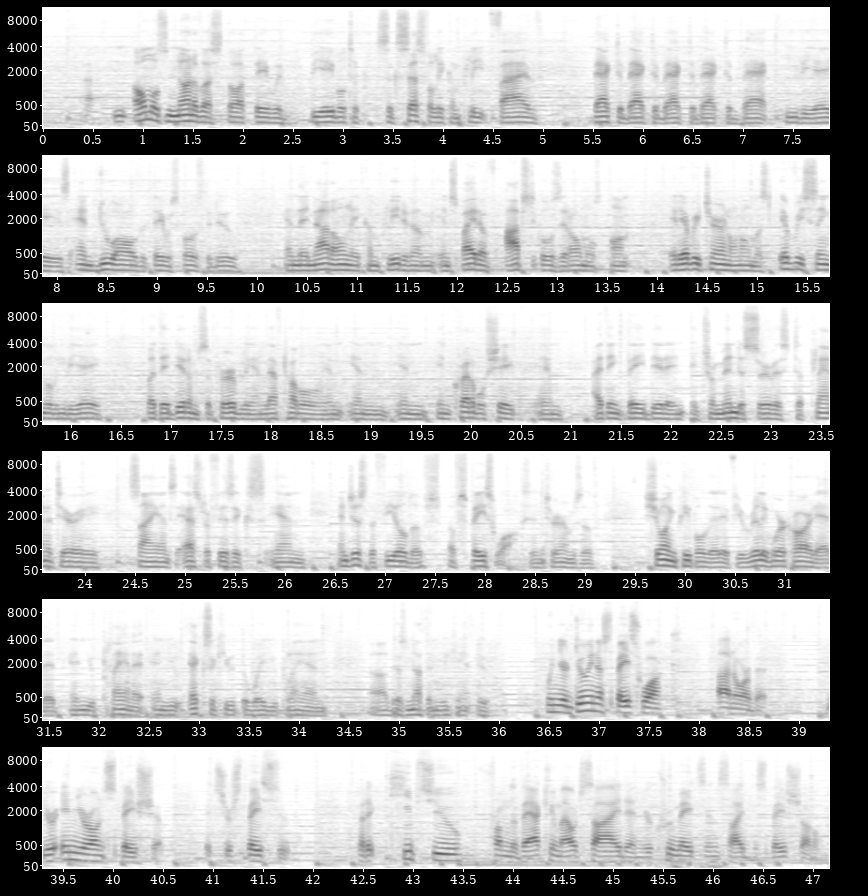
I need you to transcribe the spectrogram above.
uh, almost none of us thought they would be able to successfully complete five back-to-back to back-to-back to back EVAs and do all that they were supposed to do. And they not only completed them in spite of obstacles at almost on at every turn on almost every single EVA, but they did them superbly and left Hubble in, in, in incredible shape. And I think they did a, a, tremendous service to planetary science, astrophysics, and, and just the field of, of spacewalks in terms of showing people that if you really work hard at it and you plan it and you execute the way you planned, uh, there's nothing we can't do. When you're doing a spacewalk on orbit, you're in your own spaceship. It's your spacesuit, but it keeps you from the vacuum outside and your crewmates inside the space shuttle.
